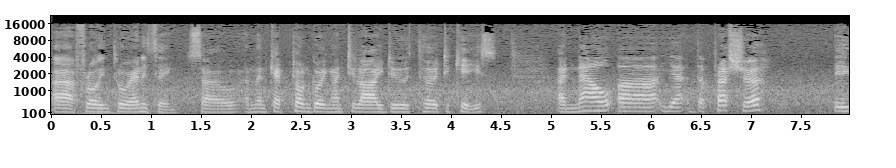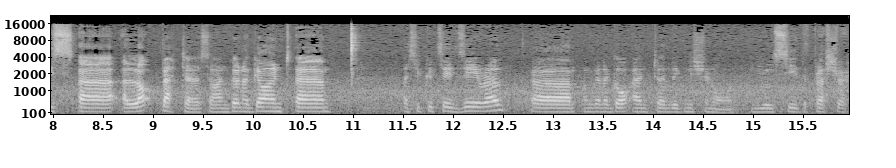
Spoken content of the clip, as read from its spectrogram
uh, flowing through anything. So, and then kept on going until I do 30 keys. And now, uh, yeah, the pressure is uh, a lot better. So I'm going to go and, um, as you could say zero. Um, I'm going to go and turn the ignition on, and you'll see the pressure.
